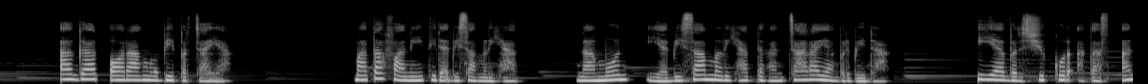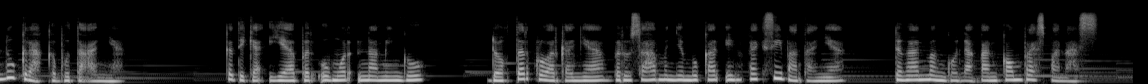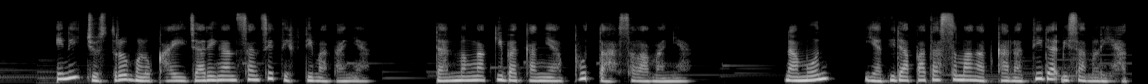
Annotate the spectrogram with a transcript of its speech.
agar orang lebih percaya. Mata Fanny tidak bisa melihat, namun ia bisa melihat dengan cara yang berbeda. Ia bersyukur atas anugerah kebutaannya. Ketika ia berumur enam minggu, dokter keluarganya berusaha menyembuhkan infeksi matanya dengan menggunakan kompres panas. Ini justru melukai jaringan sensitif di matanya dan mengakibatkannya buta selamanya. Namun, ia tidak patah semangat karena tidak bisa melihat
